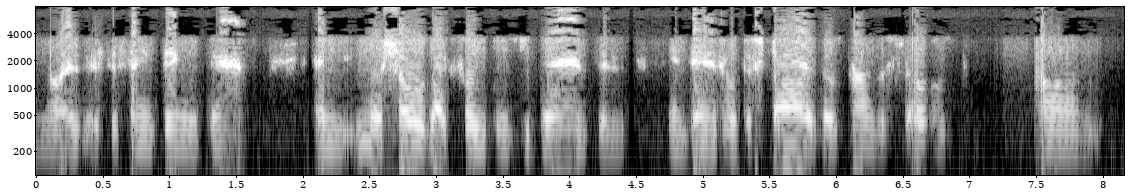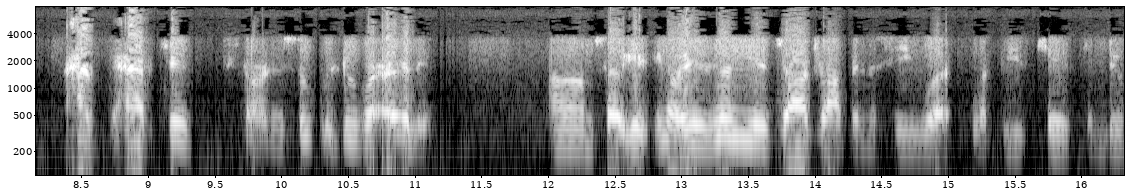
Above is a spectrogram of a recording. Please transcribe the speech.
You know, it, it's the same thing with dance and you know shows like So You Think You Dance and and Dance with the Stars, those kinds of shows, um, have have kids starting super duper early. Um, so it, you know it really is jaw dropping to see what what these kids can do.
